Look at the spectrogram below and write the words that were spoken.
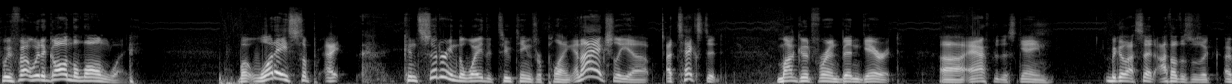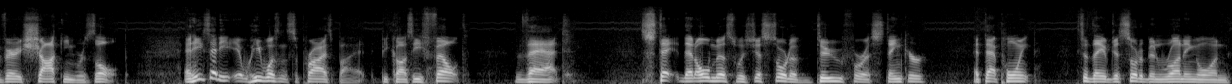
We felt we'd have gone the long way. But what a considering the way the two teams were playing, and I actually uh, I texted my good friend Ben Garrett uh, after this game because I said I thought this was a, a very shocking result, and he said he he wasn't surprised by it because he felt that sta- that Ole Miss was just sort of due for a stinker at that point. So they've just sort of been running on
